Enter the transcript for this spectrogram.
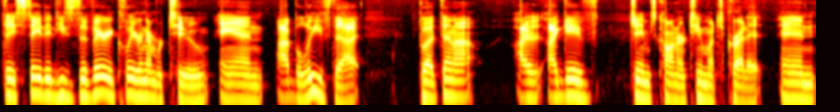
they stated he's the very clear number two, and I believe that. But then I I, I gave James Conner too much credit, and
